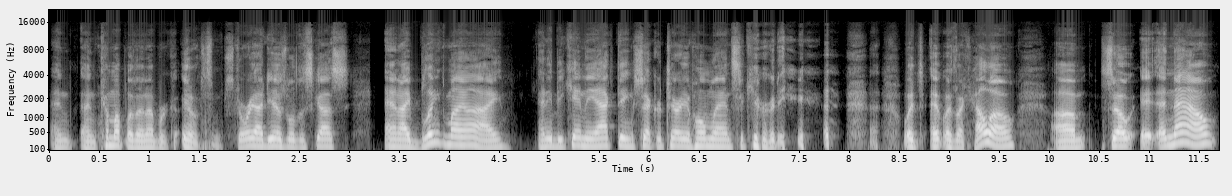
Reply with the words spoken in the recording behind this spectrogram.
and and come up with a number, you know, some story ideas we'll discuss. And I blinked my eye, and he became the acting Secretary of Homeland Security, which it was like, hello. Um, so, and now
